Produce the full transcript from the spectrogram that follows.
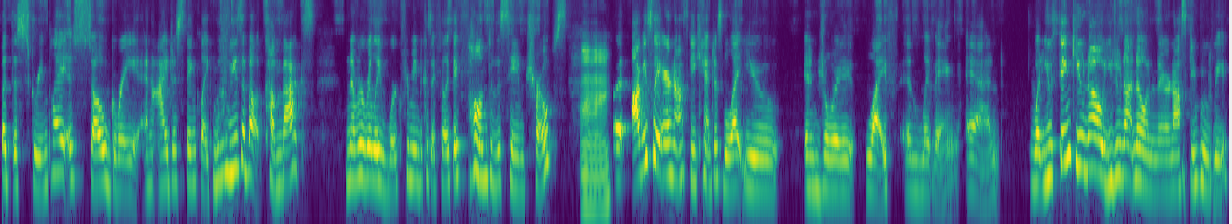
But the screenplay is so great. And I just think like movies about comebacks never really work for me because I feel like they fall into the same tropes. Mm-hmm. But obviously, Aronofsky can't just let you enjoy life and living. And what you think you know, you do not know in an Aronofsky movie.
